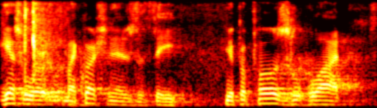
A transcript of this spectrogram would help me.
I guess what, my question is that the, your proposed lot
